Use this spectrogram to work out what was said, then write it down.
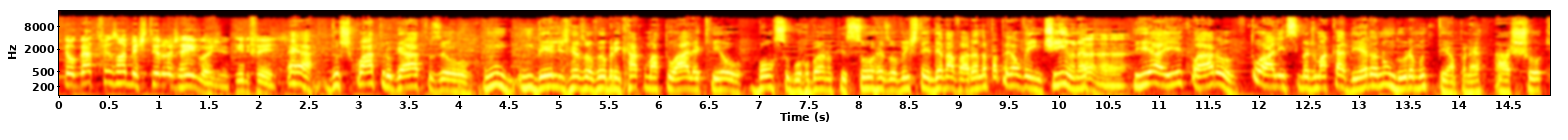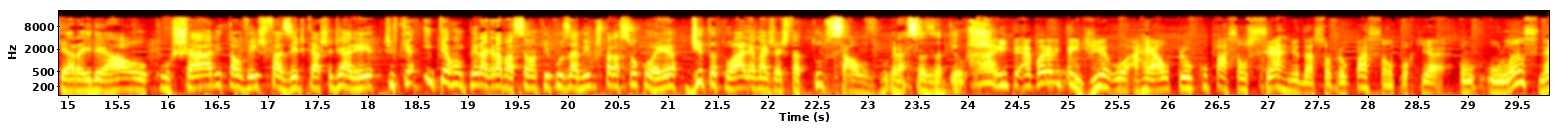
teu gato fez uma besteira hoje aí, gordinho. O que ele fez? É, dos quatro gatos, eu um, um deles resolveu brincar com uma toalha que eu, bom suburbano que sou, resolvi estender na varanda pra pegar o ventinho, né? Aham. E aí, claro, toalha em cima de uma cadeira não dura muito tempo, né? Achou que era ideal puxar e talvez fazer de caixa de areia. Tive que interromper a gravação aqui com os amigos para socorrer dita toalha, mas já está tudo salvo, graças a Deus. Ah, agora eu entendi a real preocupação, o cerne da sua preocupação, porque a- o, o lance, né,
